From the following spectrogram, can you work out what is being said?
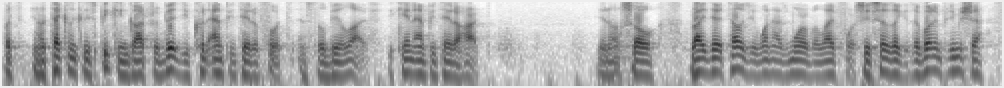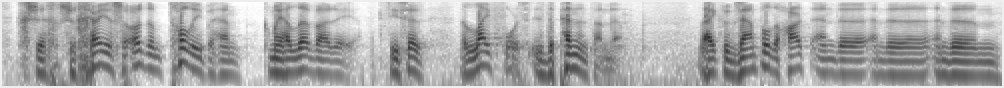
But you know, technically speaking, God forbid, you could amputate a foot and still be alive. You can't amputate a heart. You know, so right there tells you one has more of a life force. So he says like this. So he says the life force is dependent on them. Like for example, the heart and the and the and the um,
